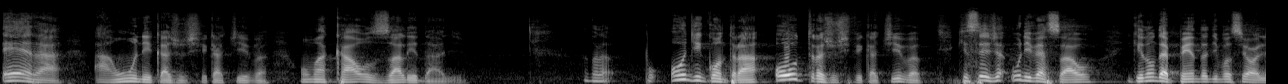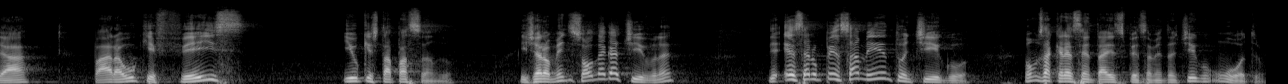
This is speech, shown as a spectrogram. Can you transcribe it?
era a única justificativa, uma causalidade. Agora, onde encontrar outra justificativa que seja universal e que não dependa de você olhar para o que fez e o que está passando. E geralmente só o negativo, né? Esse era o pensamento antigo. Vamos acrescentar esse pensamento antigo um outro.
